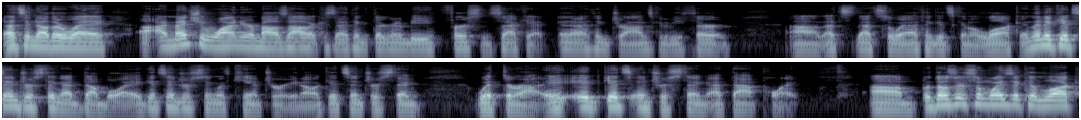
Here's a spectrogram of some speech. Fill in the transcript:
that's another way. Uh, I mentioned Winder and Balazovic because I think they're going to be first and second, and I think Duran's going to be third. Uh, that's that's the way I think it's going to look. And then it gets interesting at Double A. It gets interesting with Canterino. It gets interesting with Duran. It, it gets interesting at that point. Um, but those are some ways it could look.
